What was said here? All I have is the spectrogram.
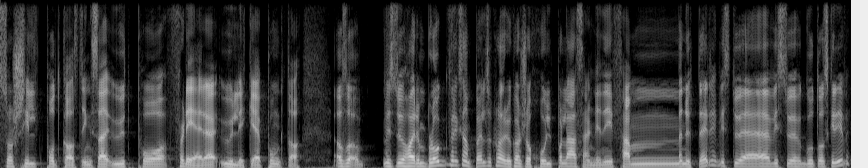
så skilte podkasting seg ut på flere ulike punkter. Altså, hvis du har en blogg, f.eks., så klarer du kanskje å holde på leseren din i fem minutter hvis du, er, hvis du er god til å skrive.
